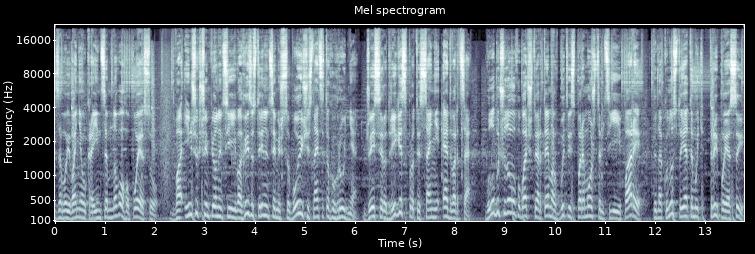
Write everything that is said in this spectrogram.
завоювання українцем нового поясу. Два інших чемпіони цієї ваги зустрінуться між собою 16 грудня. Джейсі Родрігес проти Санні Едвардса. Було би чудово побачити Артема в битві з переможцем цієї пари, де на кону стоятимуть три пояси.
